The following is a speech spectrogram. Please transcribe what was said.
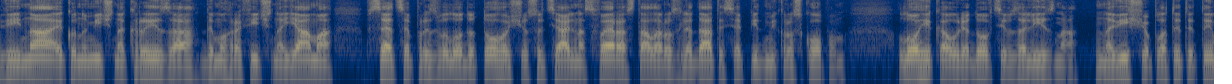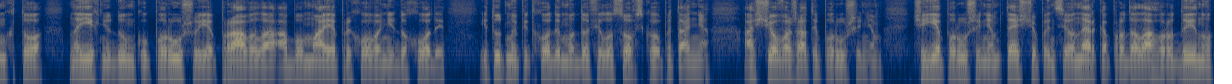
Війна, економічна криза, демографічна яма все це призвело до того, що соціальна сфера стала розглядатися під мікроскопом. Логіка урядовців залізна. Навіщо платити тим, хто, на їхню думку, порушує правила або має приховані доходи? І тут ми підходимо до філософського питання: а що вважати порушенням? Чи є порушенням те, що пенсіонерка продала городину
